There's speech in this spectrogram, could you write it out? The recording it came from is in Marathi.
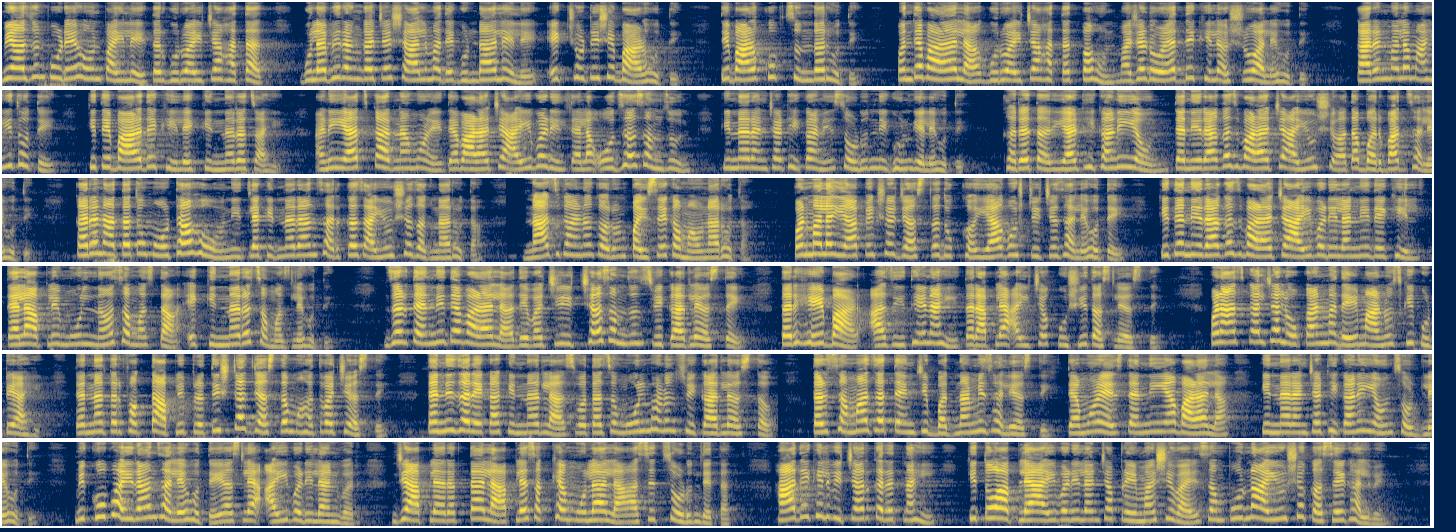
मी अजून पुढे होऊन पाहिले तर गुरुआईच्या हातात गुलाबी रंगाच्या शालमध्ये गुंडाळलेले एक छोटेसे बाळ होते. ते बाळ खूप सुंदर होते. पण त्या बाळाला गुरुआईच्या हातात पाहून माझ्या डोळ्यात देखील अश्रू आले होते. कारण मला माहीत होते की ते बाळ देखील एक किन्नरच आहे. आणि याच कारणामुळे त्या बाळाचे आई वडील त्याला ओझं समजून किन्नरांच्या ठिकाणी सोडून निघून गेले होते. खरं तर या ठिकाणी येऊन त्या निरागस बाळाचे आयुष्य आता बर्बाद झाले होते. कारण आता तो मोठा होऊन इथल्या किन्नरांसारखंच आयुष्य जगणार होता. नाच गाणं करून पैसे कमावणार होता. पण मला यापेक्षा जास्त दुःख या गोष्टीचे झाले होते की त्या निरागस बाळाच्या आई वडिलांनी देखील त्याला आपले मूल न समजता एक किन्नरच समजले होते. जर त्यांनी त्या बाळाला देवाची इच्छा समजून स्वीकारले असते तर हे बाळ आज इथे नाही तर आपल्या आईच्या कुशीत असले असते. पण आजकालच्या लोकांमध्ये माणुसकी कुठे आहे? त्यांना तर फक्त आपली प्रतिष्ठाच जास्त महत्त्वाची असते. त्यांनी जर एका किन्नरला स्वतःचं मूल म्हणून स्वीकारलं असतं तर समाजात त्यांची बदनामी झाली असती. त्यामुळेच त्यांनी या बाळाला किन्नरांच्या ठिकाणी येऊन सोडले होते. मी खूप हैराण झाले होते असल्या आई वडिलांवर जे आपल्या रक्ताला आपल्या सख्ख्या मुलाला असेच सोडून देतात. हा देखील विचार करत नाही की तो आपल्या आई वडिलांच्या प्रेमाशिवाय संपूर्ण आयुष्य कसे घालवेन.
